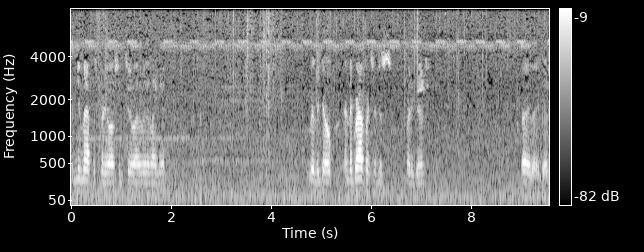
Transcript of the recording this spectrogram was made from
The new map is pretty awesome too, I really like it. Really dope. And the graphics are just pretty good. Very, very good.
